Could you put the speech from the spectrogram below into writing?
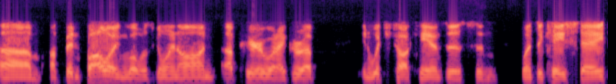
um, I've been following what was going on up here when I grew up in Wichita, Kansas, and went to K State.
